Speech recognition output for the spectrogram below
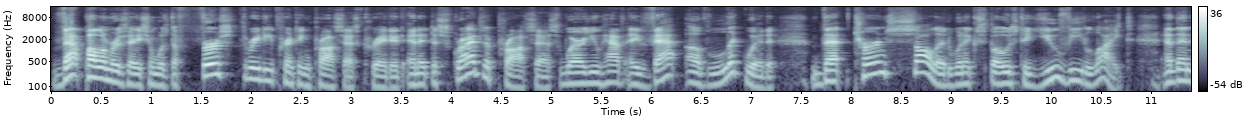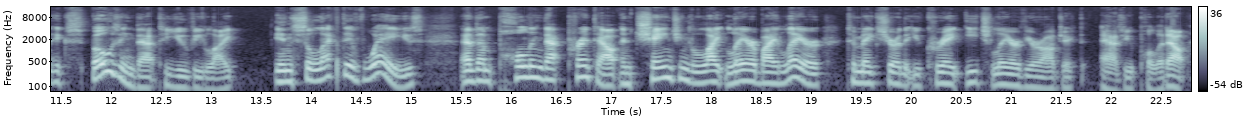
Vat polymerization was the first 3D printing process created, and it describes a process where you have a vat of liquid that turns solid when exposed to UV light, and then exposing that to UV light in selective ways and then pulling that print out and changing the light layer by layer to make sure that you create each layer of your object as you pull it out.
